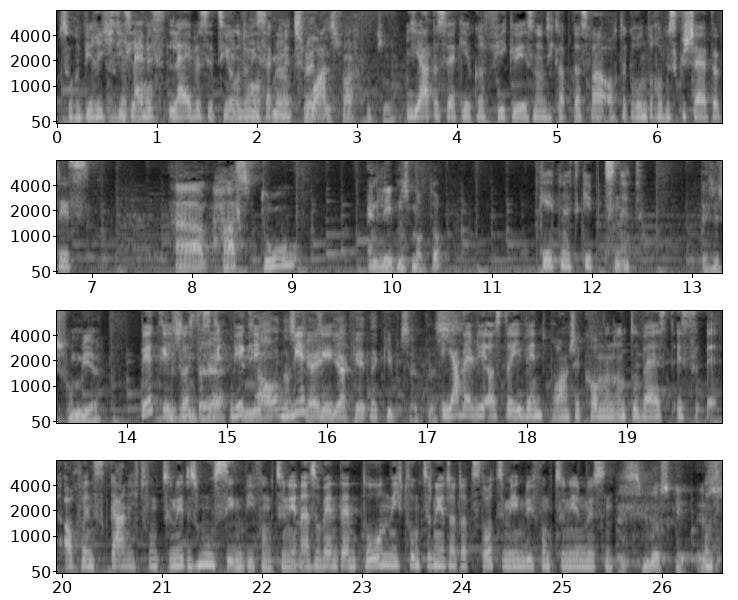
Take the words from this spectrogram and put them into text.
so wie richtig, da Leibes, Leibeserziehung oder wie sagt man jetzt Sport. Fach dazu. Ja, das wäre Geografie gewesen und ich glaube, das war auch der Grund, warum es gescheitert ist. Äh, hast du ein Lebensmotto? Geht nicht, gibt's nicht. Das ist von mir. Wirklich? Du Das hast das wirklich? Genau das wirklich? gleiche. Ja, geht nicht, gibt's nicht. Das Ja, weil wir aus der Eventbranche kommen und du weißt, es, äh, auch wenn es gar nicht funktioniert, es muss irgendwie funktionieren. Also wenn dein Ton nicht funktioniert hat, hat es trotzdem irgendwie funktionieren müssen. es muss gehen. Es, Und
